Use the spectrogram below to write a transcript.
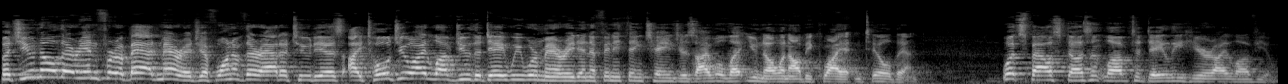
But you know they're in for a bad marriage if one of their attitude is, I told you I loved you the day we were married, and if anything changes, I will let you know and I'll be quiet until then. What spouse doesn't love to daily hear, I love you?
